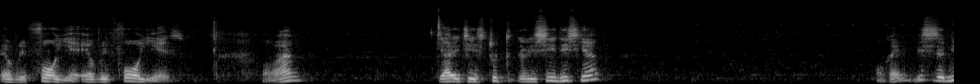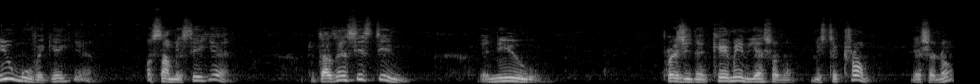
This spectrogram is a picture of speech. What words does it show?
every four year, every four years. All right. Here it is. You see this here? Okay, this is a new move again here. Or some may say here. 2016, a new president came in, yes or no? Mr. Trump, yes or no?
